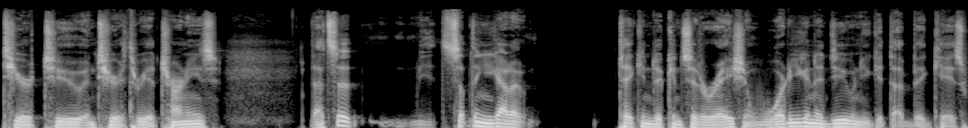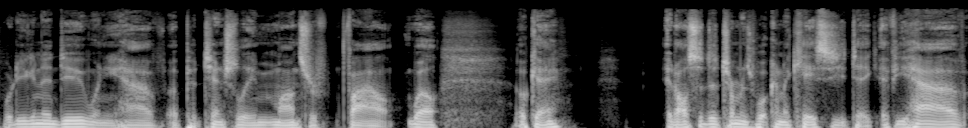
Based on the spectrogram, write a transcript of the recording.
tier two and tier three attorneys, that's a something you got to take into consideration. What are you going to do when you get that big case? What are you going to do when you have a potentially monster file? Well, okay. It also determines what kind of cases you take. If you have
